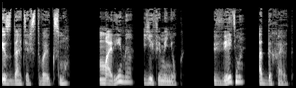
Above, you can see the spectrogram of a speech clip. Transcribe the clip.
Издательство «Эксмо». Марина Ефименюк. Ведьмы отдыхают.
